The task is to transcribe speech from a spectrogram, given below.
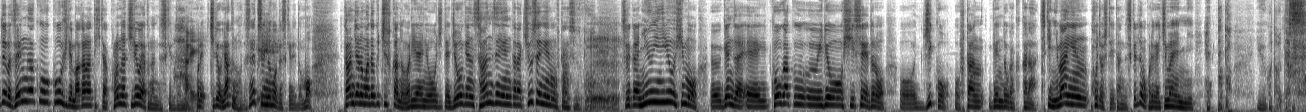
例えば全額を公費で賄ってきたコロナ治療薬なんですけれども、はい。これ、治療薬の方ですね、薬の方ですけれども、患者の窓口負荷の割合に応じて上限3000円から9000円を負担すると、それから入院医療費もえー現在、えー高額医療費制度のお自己負担限度額から月2万円補助していたんですけれども、これが1万円に減ったということです。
